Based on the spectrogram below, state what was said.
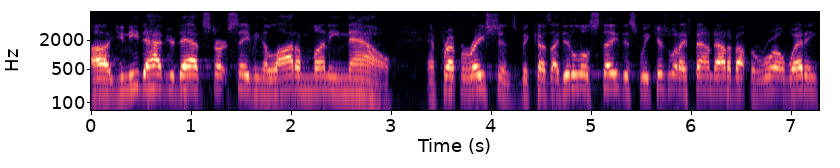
uh, you need to have your dad start saving a lot of money now and preparations because I did a little study this week. Here's what I found out about the royal wedding.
